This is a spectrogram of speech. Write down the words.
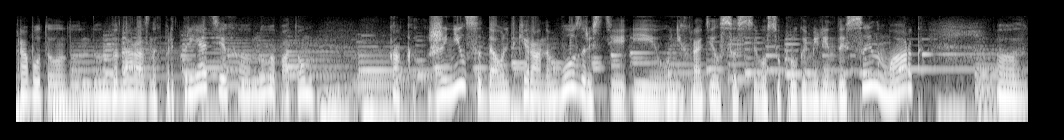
Работал на разных предприятиях, ну а потом как женился довольно-таки раннем возрасте, и у них родился с его супругой Мелиндой сын Марк, э,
